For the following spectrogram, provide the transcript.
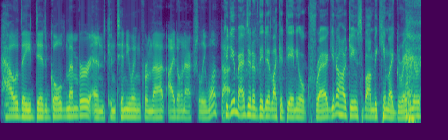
how they did Goldmember and continuing from that, I don't actually want that. Could you imagine if they did like a Daniel Craig? You know how James Bond became like grittier?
